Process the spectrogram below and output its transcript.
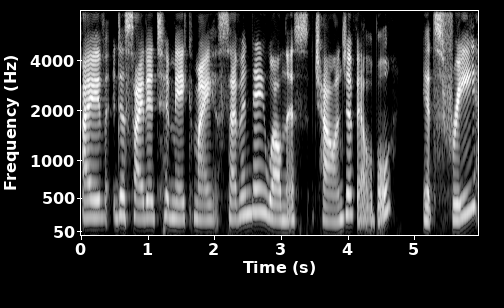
I've decided to make my seven day wellness challenge available. It's free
